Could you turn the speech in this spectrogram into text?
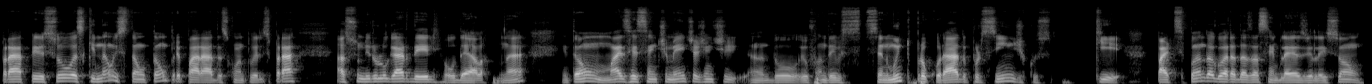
para pessoas que não estão tão preparadas quanto eles para assumir o lugar dele ou dela, né? Então, mais recentemente a gente andou, eu andei sendo muito procurado por síndicos que participando agora das assembleias de eleição,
